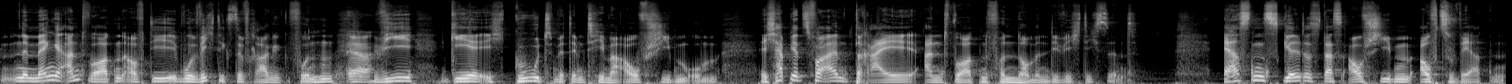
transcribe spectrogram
eine Menge Antworten auf die wohl wichtigste Frage gefunden. Ja. Wie gehe ich gut mit dem Thema Aufschieben um? Ich habe jetzt vor allem drei Antworten vernommen, die wichtig sind. Erstens gilt es, das Aufschieben aufzuwerten.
